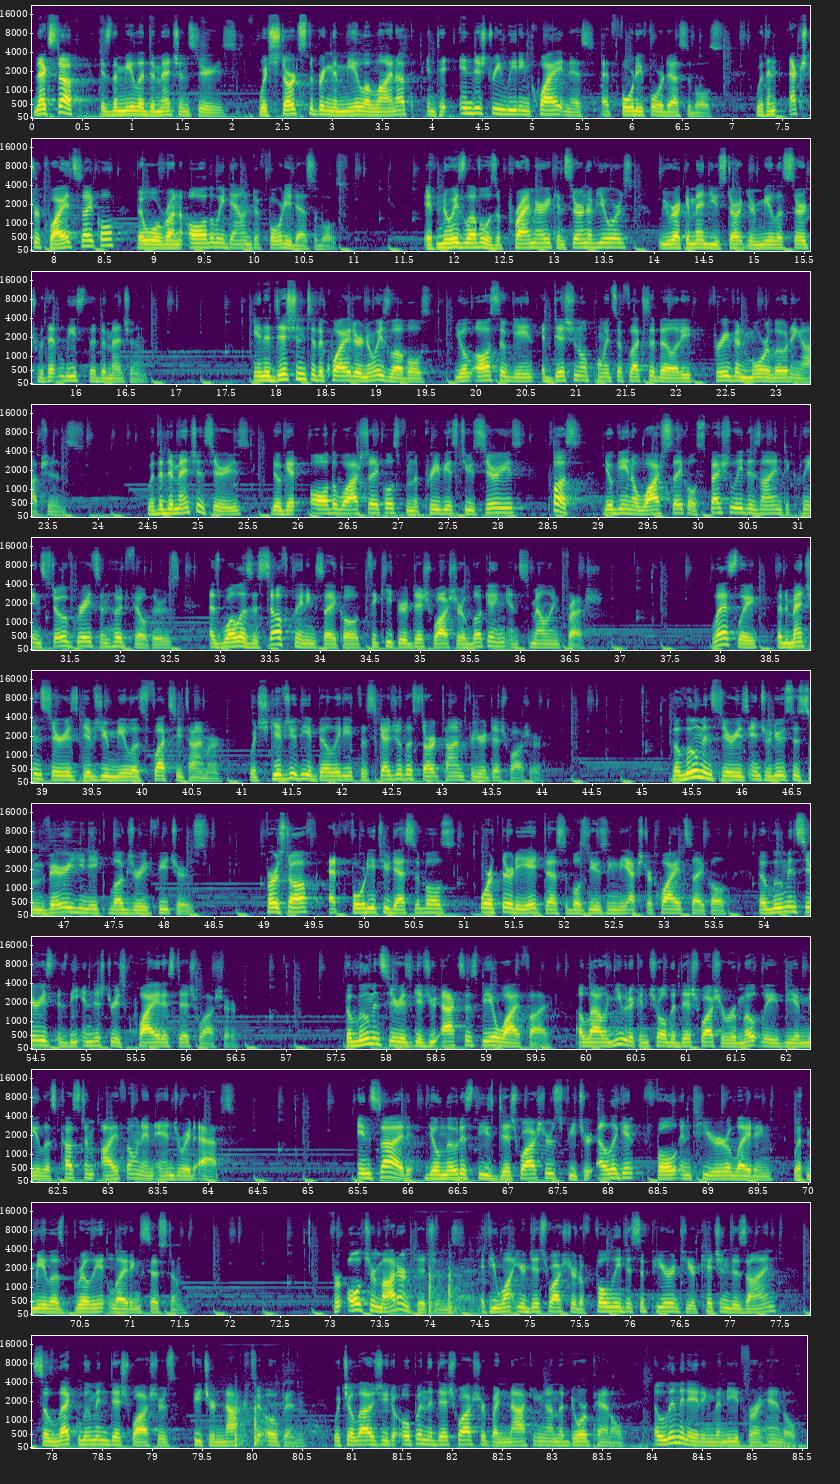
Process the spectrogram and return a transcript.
Next up is the Miele Dimension series, which starts to bring the Miele lineup into industry-leading quietness at 44 decibels, with an extra quiet cycle that will run all the way down to 40 decibels. If noise level is a primary concern of yours, we recommend you start your Miele search with at least the Dimension. In addition to the quieter noise levels, you'll also gain additional points of flexibility for even more loading options. With the Dimension series, you'll get all the wash cycles from the previous two series, plus You'll gain a wash cycle specially designed to clean stove grates and hood filters, as well as a self-cleaning cycle to keep your dishwasher looking and smelling fresh. Lastly, the Dimension series gives you Miele's Flexi Timer, which gives you the ability to schedule the start time for your dishwasher. The Lumen series introduces some very unique luxury features. First off, at 42 decibels, or 38 decibels using the extra quiet cycle, the Lumen series is the industry's quietest dishwasher. The Lumen series gives you access via Wi-Fi, allowing you to control the dishwasher remotely via Miele's custom iPhone and Android apps. Inside, you'll notice these dishwashers feature elegant, full interior lighting with Miele's brilliant lighting system. For ultra-modern kitchens, if you want your dishwasher to fully disappear into your kitchen design, select Lumen dishwashers feature Knock to Open, which allows you to open the dishwasher by knocking on the door panel, eliminating the need for a handle.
